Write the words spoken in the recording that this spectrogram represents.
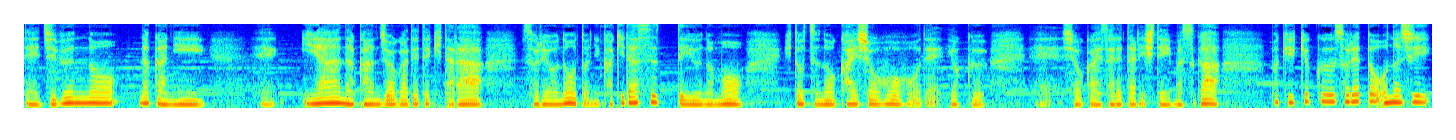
えー、自分の中に、えー、嫌な感情が出てきたらそれをノートに書き出すっていうのも一つの解消方法でよく、えー、紹介されたりしていますが、まあ、結局それと同じ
